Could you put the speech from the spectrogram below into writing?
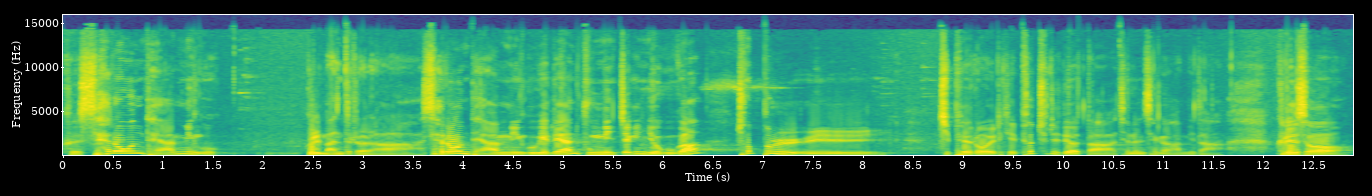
그 새로운 대한민국을 만들어라. 새로운 대한민국에 대한 국민적인 요구가 촛불 집회로 이렇게 표출이 되었다. 저는 생각합니다. 그래서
